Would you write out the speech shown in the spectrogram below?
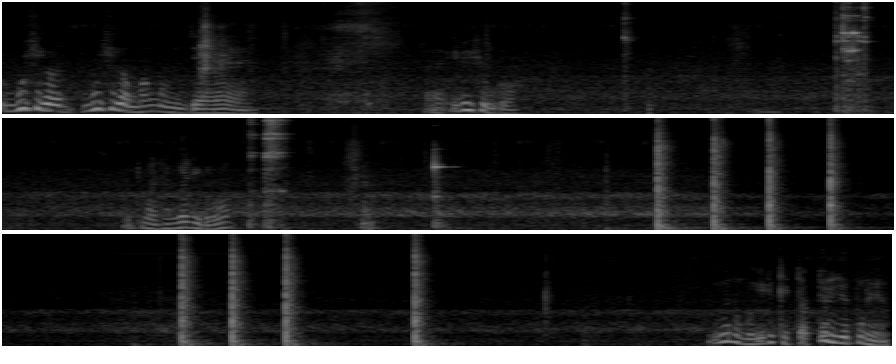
좀 무시가 무시간 방법인데 아, 이런 식으로. 이것도 마찬가지로. 이거는 뭐 이렇게 딱 떨어질 뿐이에요.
